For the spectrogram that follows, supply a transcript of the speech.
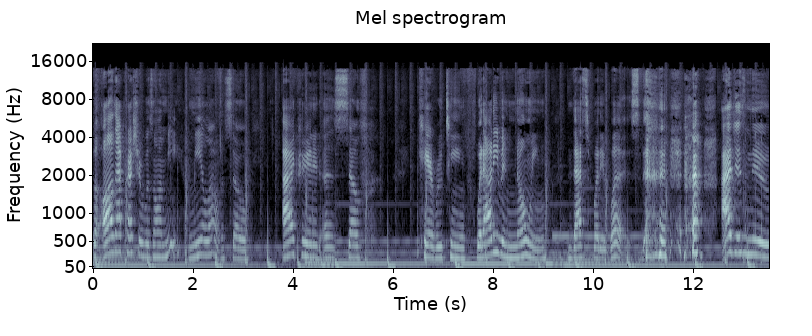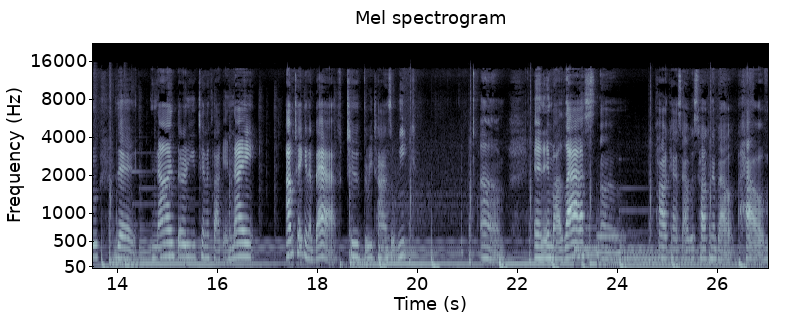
but all that pressure was on me, me alone. So, I created a self care routine without even knowing that's what it was. I just knew that 9 30, 10 o'clock at night, I'm taking a bath two, three times a week. Um, and in my last um, podcast, I was talking about how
